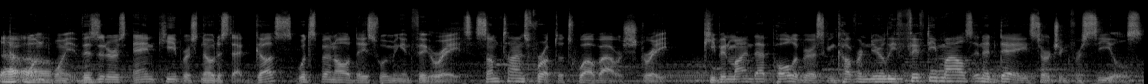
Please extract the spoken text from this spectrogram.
At Uh-oh. one point, visitors and keepers noticed that Gus would spend all day swimming in figure eights, sometimes for up to 12 hours straight. Keep in mind that polar bears can cover nearly 50 miles in a day searching for seals.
